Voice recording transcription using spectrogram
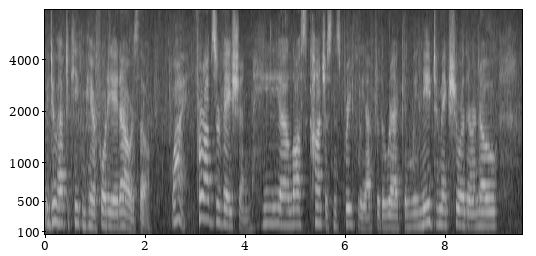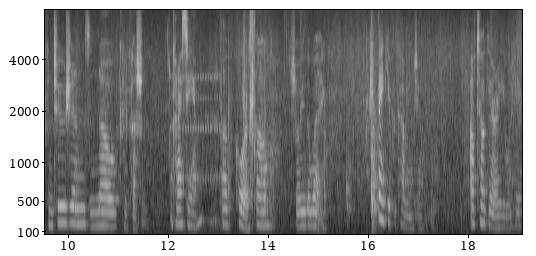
We do have to keep him here 48 hours, though. Why? For observation. He uh, lost consciousness briefly after the wreck, and we need to make sure there are no contusions and no concussion. Can I see him? Of course. I'll show you the way. Thank you for coming, Jill. I'll tell Gary you were here.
